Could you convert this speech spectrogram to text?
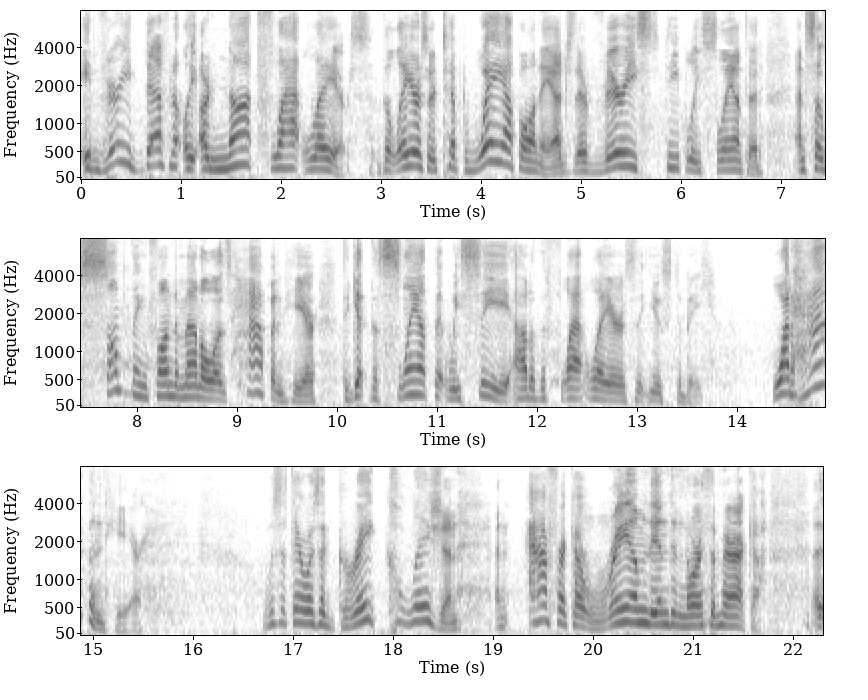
it very definitely are not flat layers. The layers are tipped way up on edge. They're very steeply slanted. And so something fundamental has happened here to get the slant that we see out of the flat layers that used to be. What happened here was that there was a great collision and Africa rammed into North America. Uh,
